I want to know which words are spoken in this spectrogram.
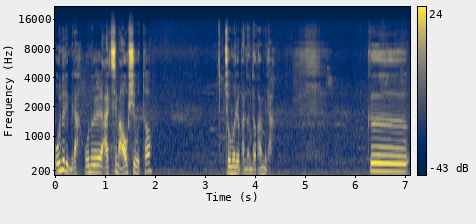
오늘입니다. 오늘 아침 9시부터 조문을 받는다고 합니다. 그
